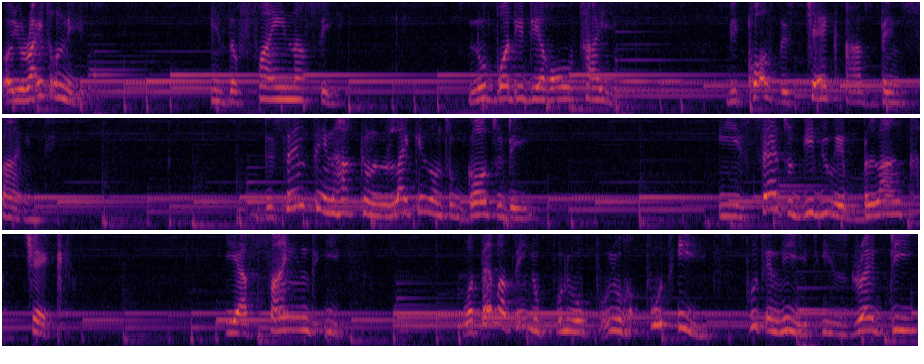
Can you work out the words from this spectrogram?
or you write on it is the final say nobody dare alter it because this check has been signed. The same thing happened likened unto God today. He is said to give you a blank check. He has signed it. Whatever thing you put, you put it, put in it, is ready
